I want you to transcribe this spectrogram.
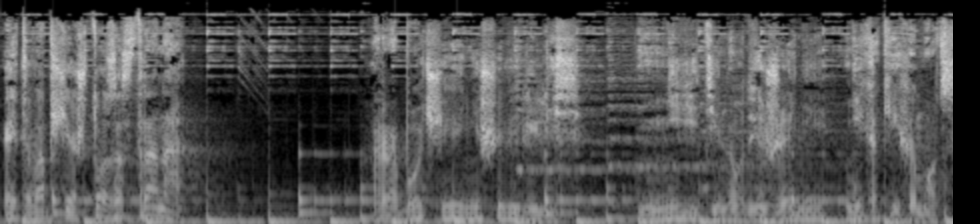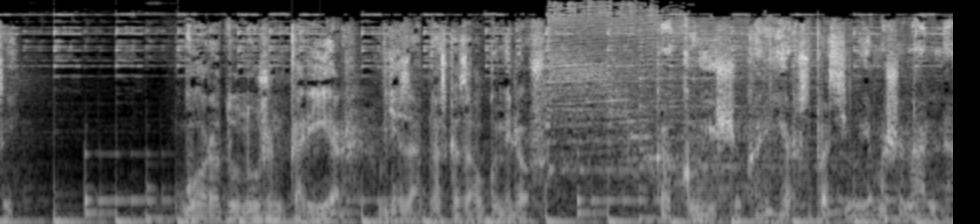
Это вообще что за страна?» Рабочие не шевелились. Ни единого движения, никаких эмоций. «Городу нужен карьер», — внезапно сказал Гумилев. «Какой еще карьер?» — спросил я машинально.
